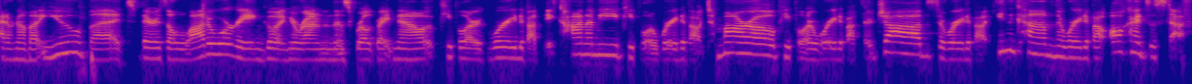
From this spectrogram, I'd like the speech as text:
I don't know about you, but there's a lot of worrying going around in this world right now. People are worried about the economy, people are worried about tomorrow, people are worried about their jobs, they're worried about income, they're worried about all kinds of stuff.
